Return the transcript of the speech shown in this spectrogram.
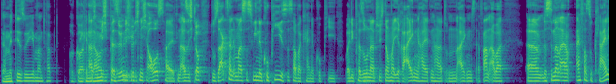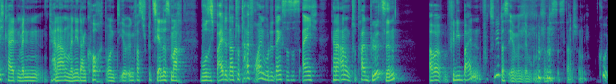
damit ihr so jemand habt? Oh Gott, genau also mich persönlich würde ich nicht aushalten. Also ich glaube, du sagst dann immer, es ist wie eine Kopie, es ist aber keine Kopie, weil die Person natürlich nochmal ihre Eigenheiten hat und ein eigenes Erfahren. Aber ähm, das sind dann ein- einfach so Kleinigkeiten, wenn, keine Ahnung, wenn ihr dann kocht und ihr irgendwas Spezielles macht, wo sich beide dann total freuen, wo du denkst, das ist eigentlich, keine Ahnung, total Blödsinn. Aber für die beiden funktioniert das eben in dem Moment und das ist dann schon cool.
